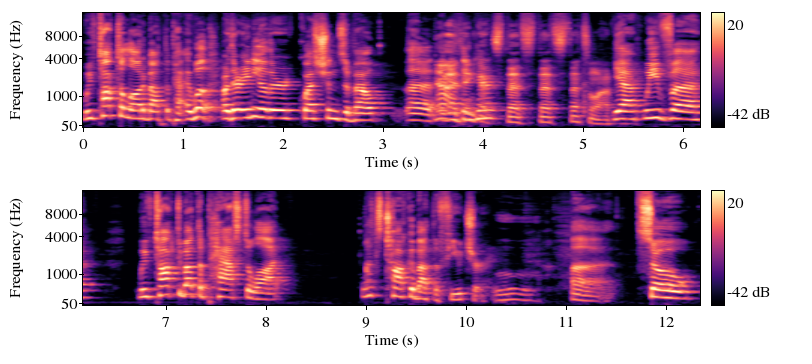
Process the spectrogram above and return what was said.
We've talked a lot about the past. Well, are there any other questions about uh, No, I anything think here? that's that's that's that's a lot. Yeah, we've uh, we've talked about the past a lot. Let's talk about the future. Uh, so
